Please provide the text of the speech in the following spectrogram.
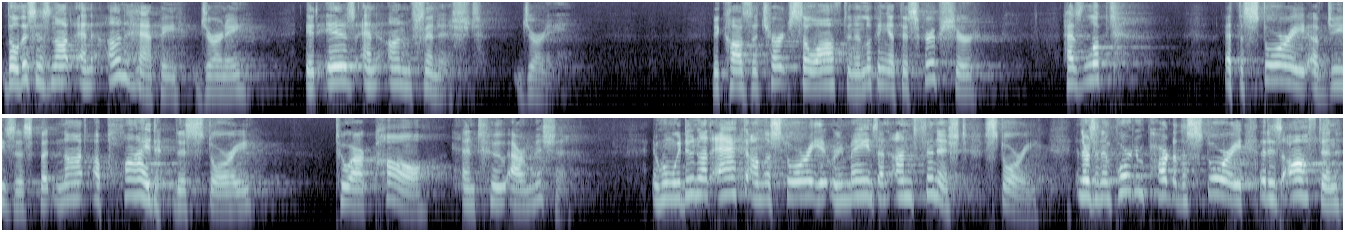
though this is not an unhappy journey, it is an unfinished journey. Because the church, so often, in looking at this scripture, has looked at the story of Jesus, but not applied this story to our call and to our mission. And when we do not act on the story, it remains an unfinished story. And there's an important part of the story that is often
